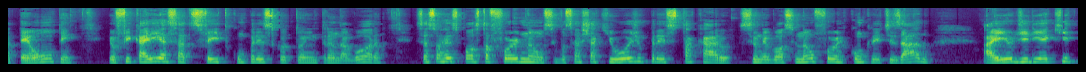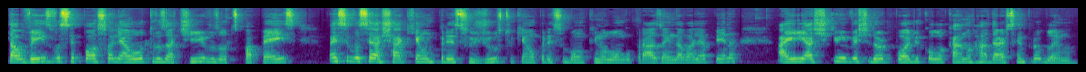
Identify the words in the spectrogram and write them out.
até ontem, eu ficaria satisfeito com o preço que eu estou entrando agora? Se a sua resposta for não, se você achar que hoje o preço está caro, se o negócio não for concretizado, aí eu diria que talvez você possa olhar outros ativos, outros papéis, mas se você achar que é um preço justo, que é um preço bom, que no longo prazo ainda vale a pena, aí acho que o investidor pode colocar no radar sem problema.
